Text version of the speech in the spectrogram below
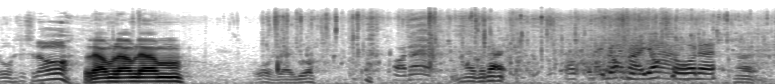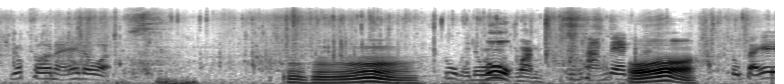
โอ้ชโดแหลมแหลมแหลมโอ้ใหญ่อยู่พอได้ให้ไปได้ไหนยกหน่อยยกโชว์เลยใช่ ยกโชว์หน่อยให้ดูอะอื้อหือลูกไอ้ดูลูกมันลูกหางแดงโอ้สงสัยไอ้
